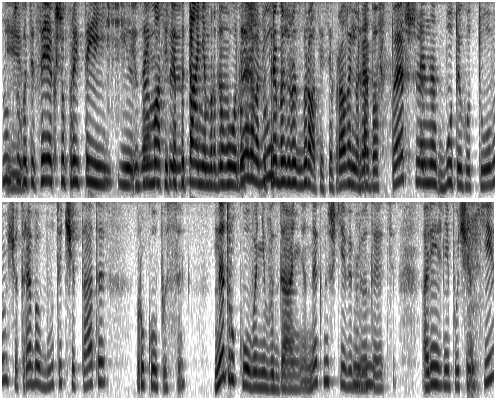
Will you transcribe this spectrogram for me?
Ну, і... слухайте, це якщо прийти і, І займатися записи, питанням родового про дерева, це треба ж розбиратися, правильно? Треба Так. вперше Це нас- бути готовим, що треба бути читати рукописи. Не друковані видання, не книжки в бібліотеці, а різні почерки,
